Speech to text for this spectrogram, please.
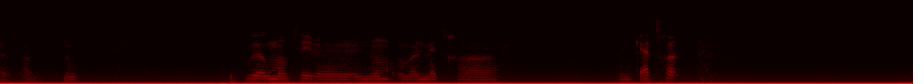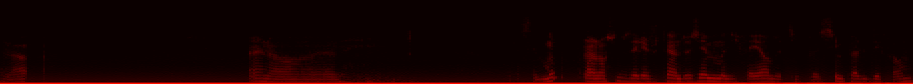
euh, pardon. Vous pouvez augmenter le, nombre on va le mettre à 24 voilà alors euh, c'est bon alors ensuite vous allez ajouter un deuxième modifier de type Simple Deform.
